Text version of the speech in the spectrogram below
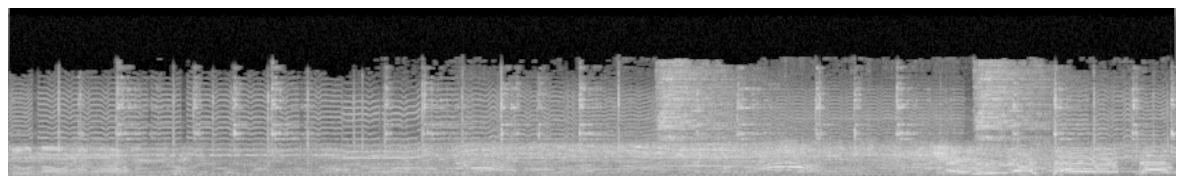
Tuh lawan Ayo Selempang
